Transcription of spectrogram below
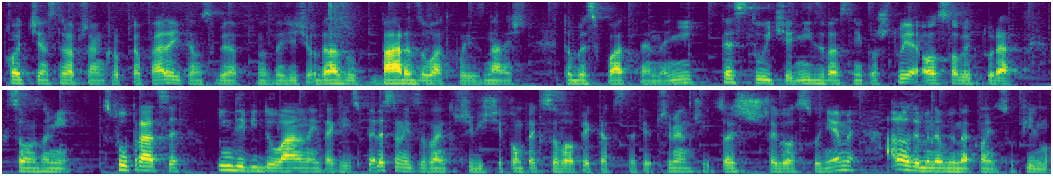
chodźcie na strefaprzemian.pl i tam sobie na pewno znajdziecie od razu, bardzo łatwo je znaleźć to bezpłatne menu. Testujcie, nic Was nie kosztuje. A osoby, które chcą z nami współpracy indywidualnej, takiej spersonalizowanej, to oczywiście kompleksowa opieka w strefie przemian, czyli coś, z czego słyniemy, ale o tym będę mówił na końcu filmu.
